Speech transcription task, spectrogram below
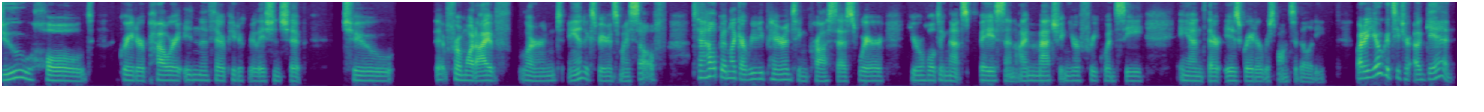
do hold greater power in the therapeutic relationship to eh, from what i've learned and experienced myself to help in like a reparenting process where you're holding that space and i'm matching your frequency and there is greater responsibility but a yoga teacher, again,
